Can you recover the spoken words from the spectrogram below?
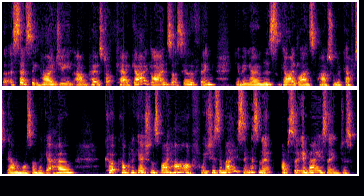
that assessing hygiene and post-op care guidelines, that's the other thing, giving owners guidelines of how to look after the animals when they get home, cut complications by half, which is amazing, isn't it? Absolutely amazing, just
